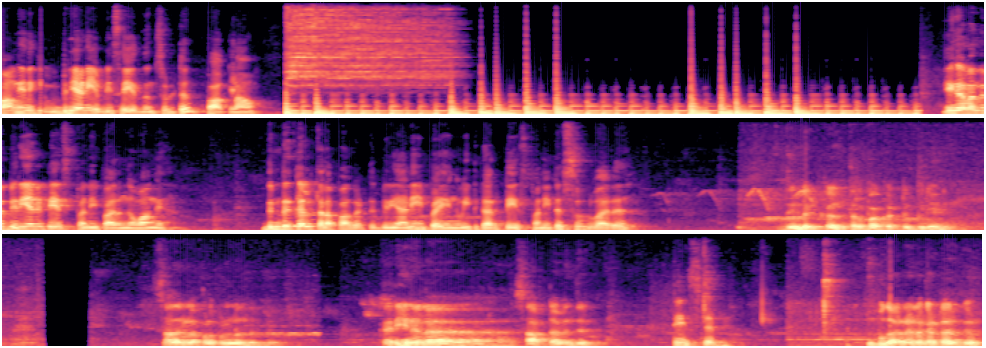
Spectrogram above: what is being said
வாங்க இன்றைக்கி பிரியாணி எப்படி செய்கிறதுன்னு சொல்லிட்டு பார்க்கலாம். நீங்கள் வந்து பிரியாணி டேஸ்ட் பண்ணி பாருங்க வாங்க. திண்டுக்கல் தலப்பாக்கட்டு பிரியாணி இப்போ எங்கள் வீட்டுக்காரர் டேஸ்ட் பண்ணிவிட்டு சொல்லுவார். திண்டுக்கல் தலப்பாக்கட்டு பிரியாணி. சாதம் நல்லா பளபளன்னு வந்திருக்கு. கறி நல்லா சாஃப்டாக வெந்திருக்கு. டேஸ்ட் எப்படி? உப்பு காரம் நல்லா கரெக்டாக இருக்குது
